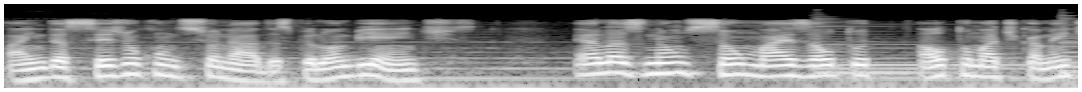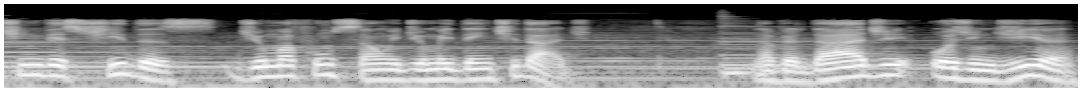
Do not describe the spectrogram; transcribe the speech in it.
ainda sejam condicionadas pelo ambiente, elas não são mais auto automaticamente investidas de uma função e de uma identidade. Na verdade, hoje em dia,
